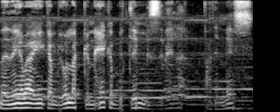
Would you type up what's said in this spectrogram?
لأن هي بقى إيه كان بيقول لك إن هي كانت بتلم الزبالة بتاعت الناس.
